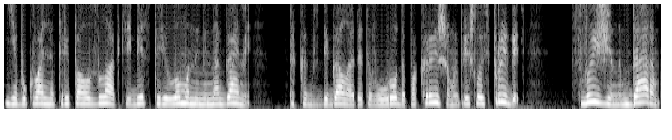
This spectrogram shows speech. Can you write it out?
Я буквально приползла к тебе с переломанными ногами, так как сбегала от этого урода по крышам и пришлось прыгать, с выжженным даром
